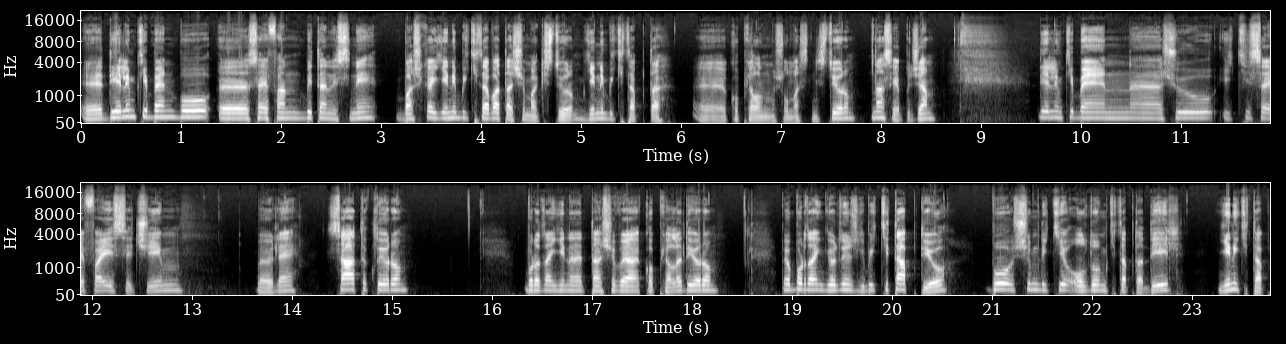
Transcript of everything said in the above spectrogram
Ee, diyelim ki ben bu e, sayfanın bir tanesini başka yeni bir kitaba taşımak istiyorum. Yeni bir kitapta e, kopyalanmış olmasını istiyorum. Nasıl yapacağım? Diyelim ki ben e, şu iki sayfayı seçeyim. Böyle sağ tıklıyorum. Buradan yine taşı veya kopyala diyorum. Ve buradan gördüğünüz gibi kitap diyor. Bu şimdiki olduğum kitapta değil. Yeni kitap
